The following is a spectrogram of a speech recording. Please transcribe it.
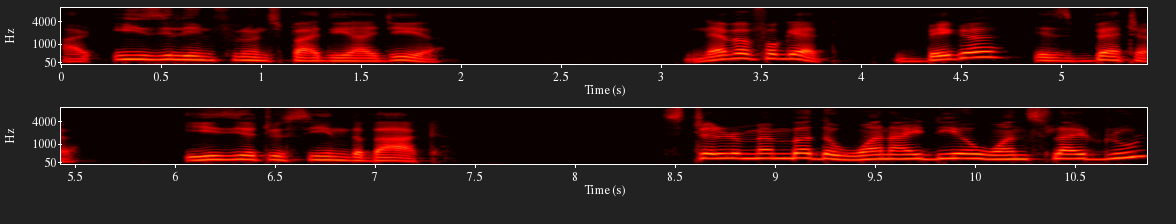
are easily influenced by the idea. Never forget, bigger is better, easier to see in the back. Still remember the one idea, one slide rule?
